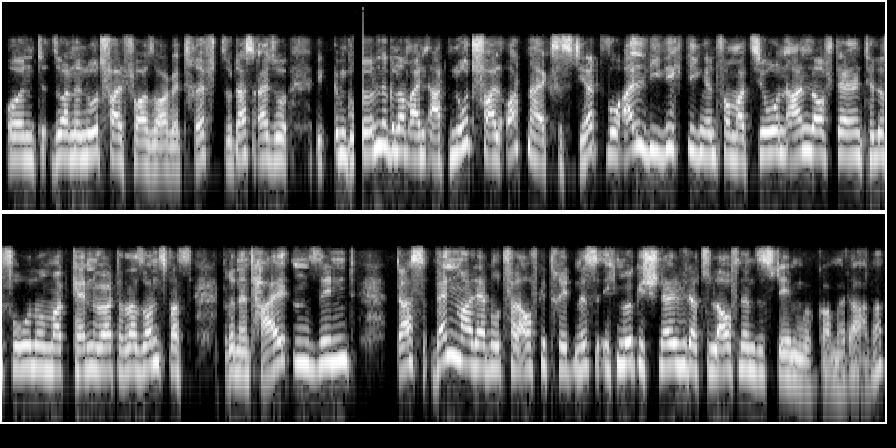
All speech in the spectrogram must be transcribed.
und so eine Notfallvorsorge trifft, sodass also im Grunde genommen eine Art Notfallordner existiert, wo all die wichtigen Informationen, Anlaufstellen, Telefonnummer, Kennwörter oder sonst was drin enthalten sind, dass, wenn mal der Notfall aufgetreten ist, ich möglichst schnell wieder zu laufenden Systemen komme da. Ne?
